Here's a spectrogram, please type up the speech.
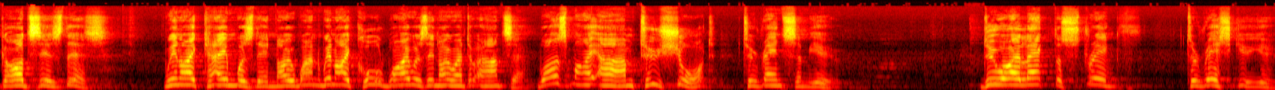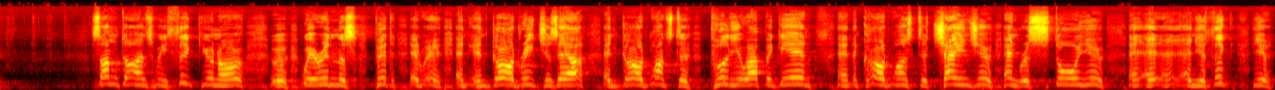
God says this When I came, was there no one? When I called, why was there no one to answer? Was my arm too short to ransom you? Do I lack the strength to rescue you? Sometimes we think, you know, uh, we're in this pit and, and, and God reaches out and God wants to pull you up again and God wants to change you and restore you. And, and, and you think, you,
